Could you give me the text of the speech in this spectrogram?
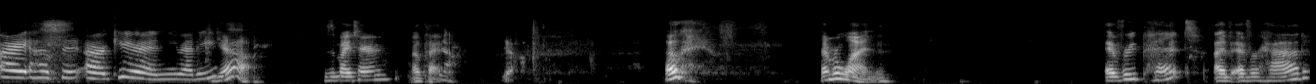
All right, Hudson or Kieran, you ready? Yeah. Is it my turn? Okay. Yeah. Yeah. Okay. Number one. Every pet I've ever had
